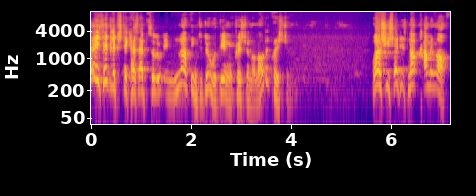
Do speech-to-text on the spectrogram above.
He said lipstick has absolutely nothing to do with being a Christian or not a Christian. Well, she said it's not coming off.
